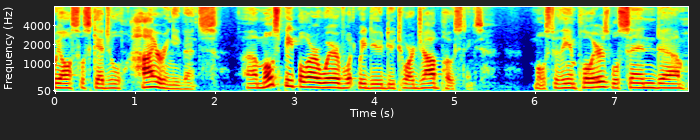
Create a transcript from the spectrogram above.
We also schedule hiring events. Uh, most people are aware of what we do due to our job postings. Most of the employers will send um,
